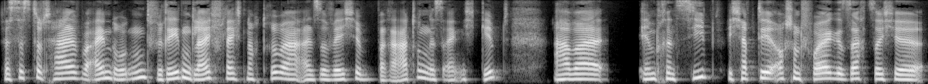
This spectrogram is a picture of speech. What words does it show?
Das ist total beeindruckend. Wir reden gleich vielleicht noch drüber, also welche Beratung es eigentlich gibt. Aber im Prinzip, ich habe dir auch schon vorher gesagt, solche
